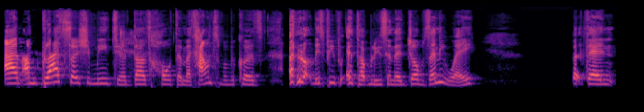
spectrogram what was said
And I'm glad social media does hold them accountable because a lot of these people end up losing their jobs anyway. But then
